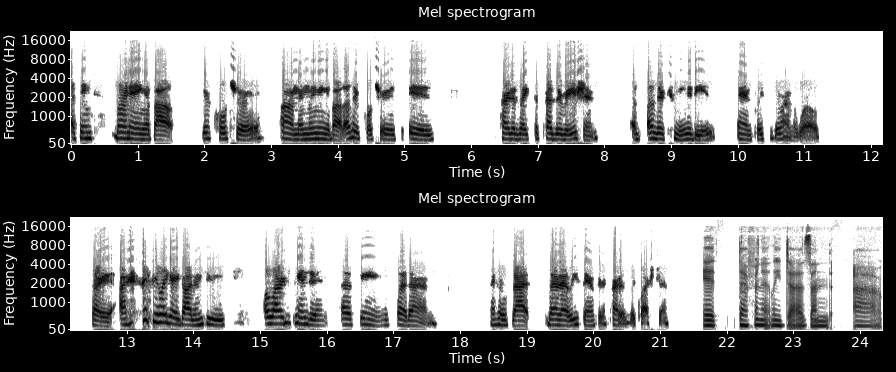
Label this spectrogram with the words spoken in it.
I think learning about your culture um, and learning about other cultures is part of like the preservation of other communities and places around the world. Sorry, I, feel like I got into a large tangent of things, but um, I hope that that at least answers part of the question. It definitely does. And uh,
